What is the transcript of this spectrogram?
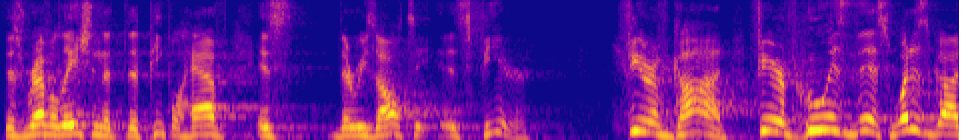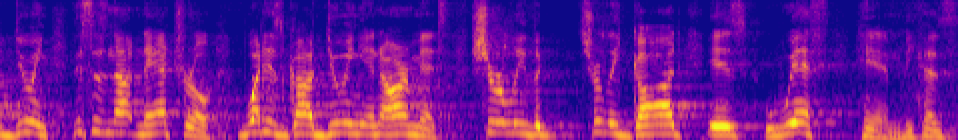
This revelation that the people have is the result is fear. Fear of God, fear of who is this? What is God doing? This is not natural. What is God doing in our midst? Surely, the, surely God is with him because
